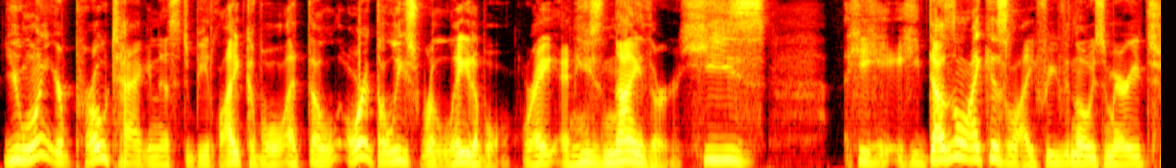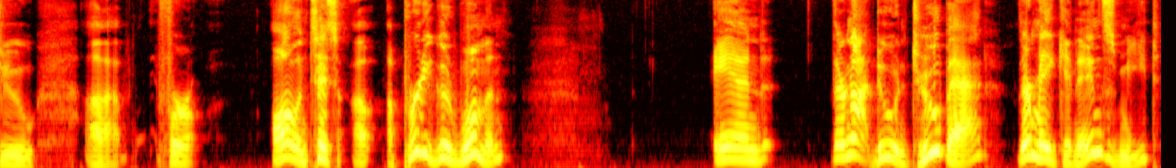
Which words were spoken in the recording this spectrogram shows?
you want your protagonist to be likable at the or at the least relatable, right? And he's neither. He's he he doesn't like his life even though he's married to uh for all intents a, a pretty good woman. And they're not doing too bad. They're making ends meet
